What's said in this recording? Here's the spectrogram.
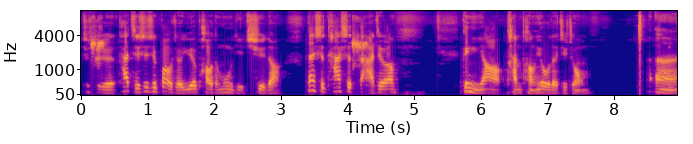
就是他其实是抱着约炮的目的去的，但是他是打着跟你要谈朋友的这种，嗯。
